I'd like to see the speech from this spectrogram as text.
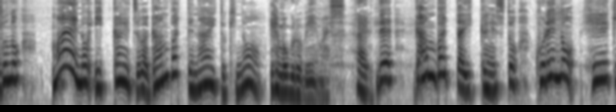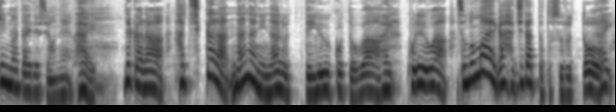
その前の1ヶ月は頑張ってない時のヘモグロビン A1C。はい。で、頑張った1ヶ月と、これの平均の値ですよね。はい。だから、8から7になるっていうことは、はい、これは、その前が8だったとすると、はい、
